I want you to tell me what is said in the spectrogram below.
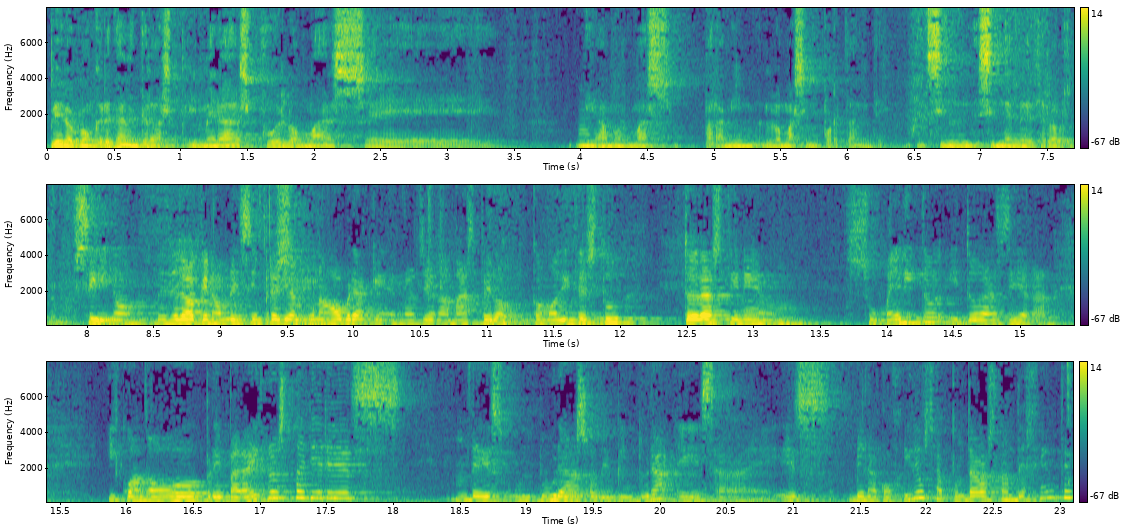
Pero concretamente las primeras fue lo más, eh, digamos, más para mí lo más importante, sin, sin desmerecer a los demás. Sí, no, desde luego que no, hombre, siempre hay alguna obra que nos llega más, pero como dices tú, todas tienen su mérito y todas llegan. Y cuando preparáis los talleres de esculturas o de pintura es, es bien acogido? ¿Se apunta bastante gente?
